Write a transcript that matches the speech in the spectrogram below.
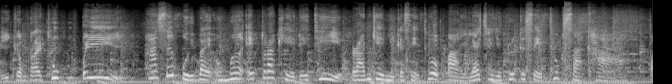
มีกำไรทุกปีหาซื้อปุ๋ยไบโอเมอร์เอ็กซ์ตร้าเคได้ที่ร้านเคมีเกษตรทั่วไปและชัยพฤกษ์เกษตรทุกสาขา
